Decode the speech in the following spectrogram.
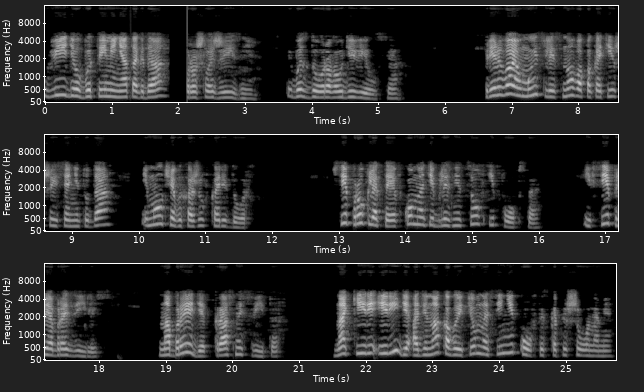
«Видел бы ты меня тогда, в прошлой жизни, ты бы здорово удивился». Прерываю мысли, снова покатившиеся не туда, и молча выхожу в коридор. Все проклятые в комнате близнецов и Фокса. И все преобразились. На Брэде красный свитер. На Кире и Риде одинаковые темно-синие кофты с капюшонами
